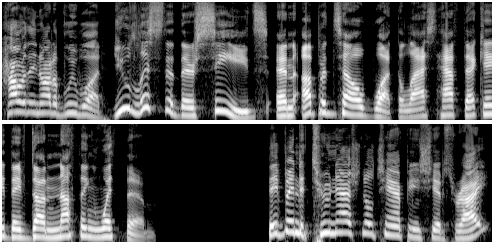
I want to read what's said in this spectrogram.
How are they not a blue blood? you listed their seeds, and up until what the last half decade, they've done nothing with them. They've been to two national championships, right?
